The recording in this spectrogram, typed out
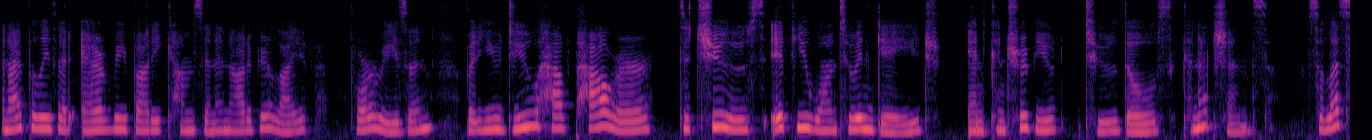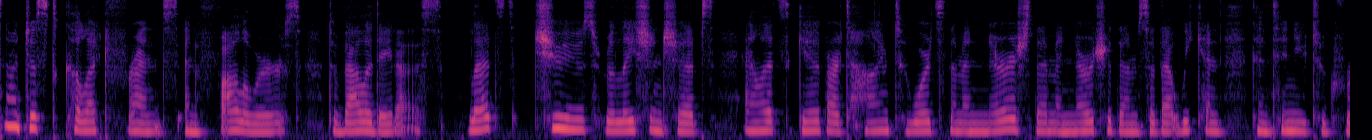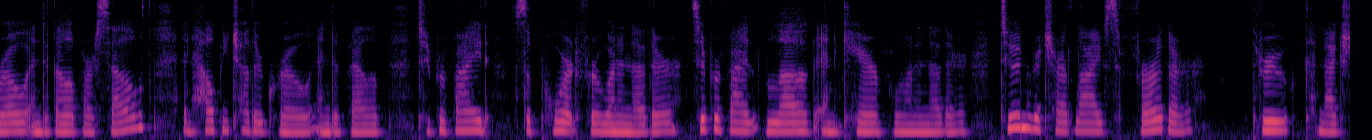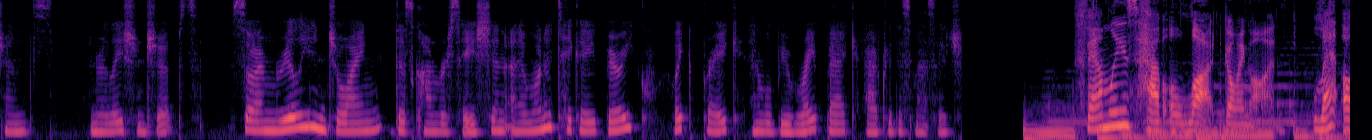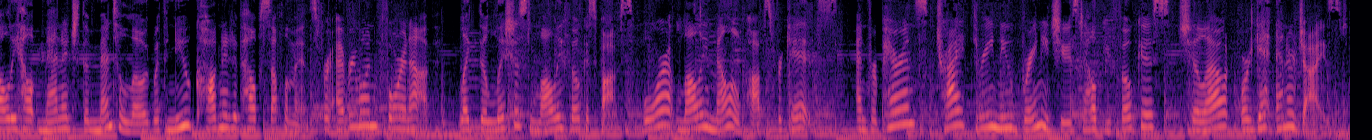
And I believe that everybody comes in and out of your life for a reason, but you do have power to choose if you want to engage and contribute to those connections. So let's not just collect friends and followers to validate us. Let's choose relationships and let's give our time towards them and nourish them and nurture them so that we can continue to grow and develop ourselves and help each other grow and develop to provide support for one another, to provide love and care for one another, to enrich our lives further through connections and relationships. So I'm really enjoying this conversation, and I want to take a very quick break, and we'll be right back after this message. Families have a lot going on. Let OLLY help manage the mental load with new cognitive help supplements for everyone four and up, like delicious Lolly Focus Pops or Lolly Mellow Pops for kids. And for parents, try three new Brainy Chews to help you focus, chill out, or get energized.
